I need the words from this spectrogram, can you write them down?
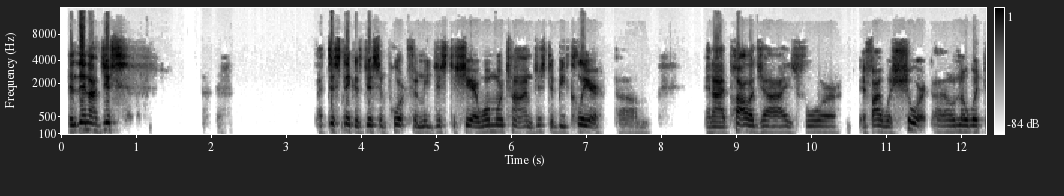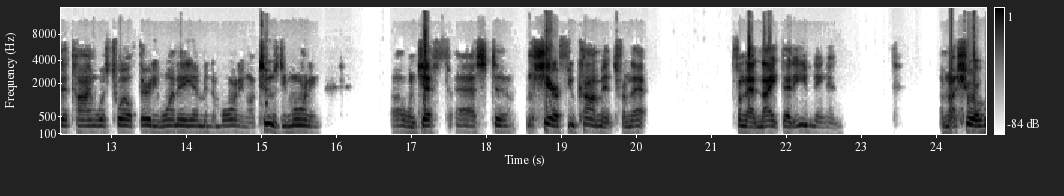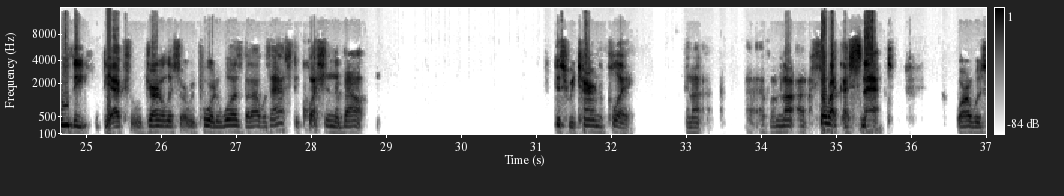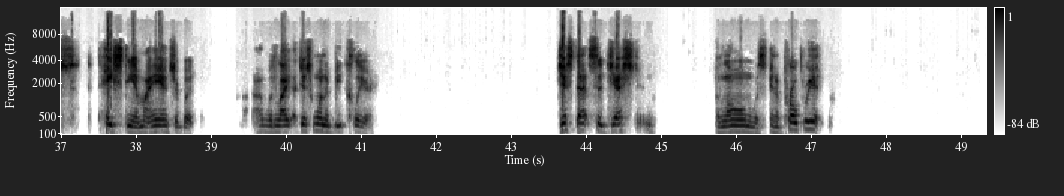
And then I just, I just think it's just important for me just to share one more time, just to be clear. Um, and I apologize for if I was short. I don't know what that time was, 12:31 a.m. in the morning on Tuesday morning, uh, when Jeff asked to share a few comments from that from that night, that evening, and I'm not sure who the the actual journalist or reporter was, but I was asked a question about this return to play, and I, I I'm not. I feel like I snapped, or I was hasty in my answer, but I would like. I just want to be clear. Just that suggestion alone was inappropriate.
